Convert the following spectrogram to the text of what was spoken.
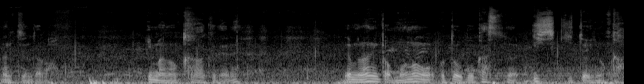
何て言うんだろう。今の科学でね。でも何か物事を動かすのは意識というのか、ね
